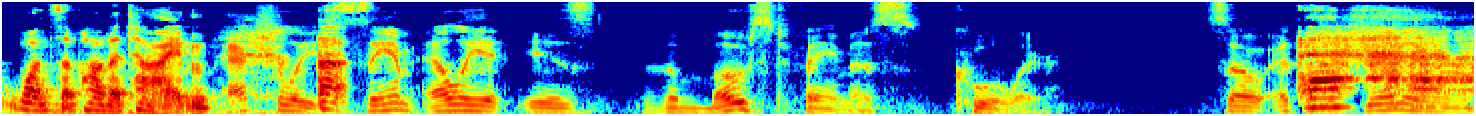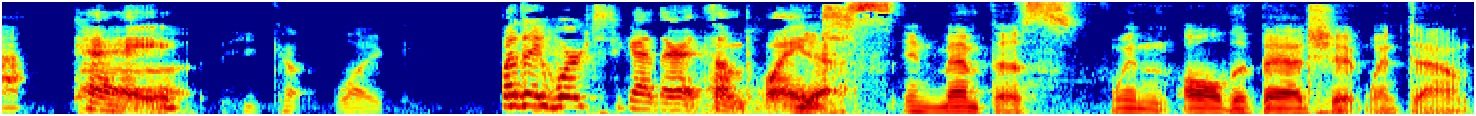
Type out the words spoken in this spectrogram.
once upon a time. Actually, Uh, Sam Elliott is the most famous cooler. So at the Ah, beginning, okay. uh, he cut like But they worked together at some point. Yes, in Memphis when all the bad shit went down.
